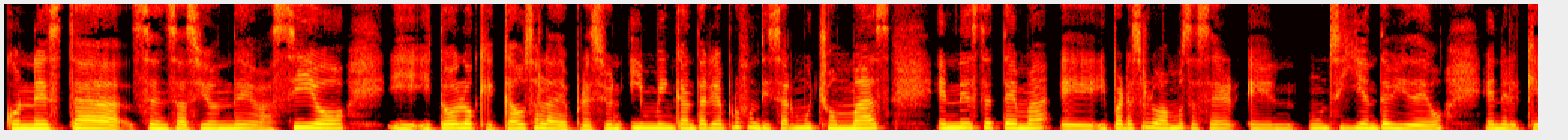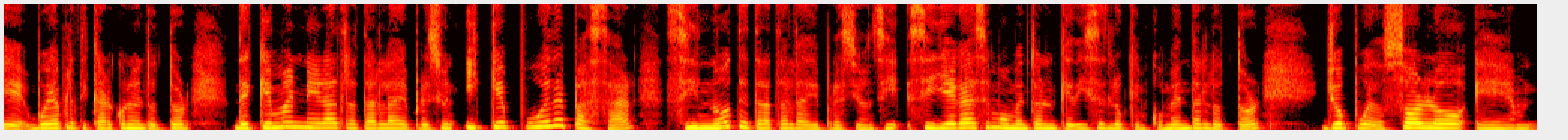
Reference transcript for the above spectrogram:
con esta sensación de vacío y, todo lo que causa la depresión. Y me encantaría profundizar mucho más en este tema eh, y para eso lo vamos a hacer en un siguiente video en el que voy a platicar con el doctor de qué manera tratar la depresión y qué puede pasar si no te trata la depresión. Si, si llega ese momento en el que dices lo que comenta el doctor, yo puedo solo. Em,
